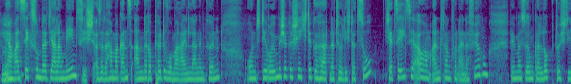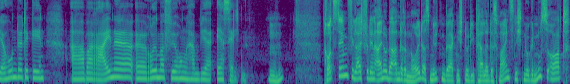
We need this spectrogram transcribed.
Wir hm. waren 600 Jahre lang Menzisch, also da haben wir ganz andere Pötte, wo wir reinlangen können. Und die römische Geschichte gehört natürlich dazu. Ich erzähle es ja auch am Anfang von einer Führung, wenn wir so im Galopp durch die Jahrhunderte gehen. Aber reine äh, Römerführung haben wir eher selten. Mhm. Trotzdem vielleicht für den einen oder anderen neu, dass Miltenberg nicht nur die Perle des Mainz, nicht nur Genussort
